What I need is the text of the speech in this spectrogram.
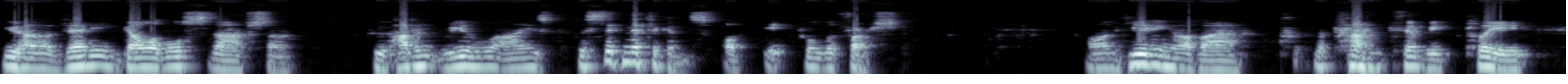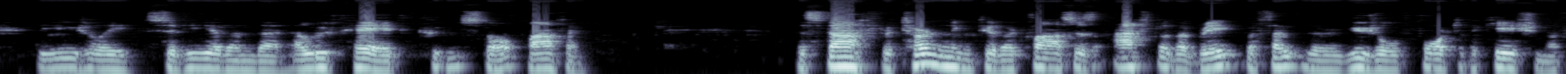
You have a very gullible staff, sir, who haven't realised the significance of April the 1st. On hearing of a, the prank that we played, the usually severe and uh, aloof head couldn't stop laughing. The staff returning to their classes after the break without their usual fortification of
